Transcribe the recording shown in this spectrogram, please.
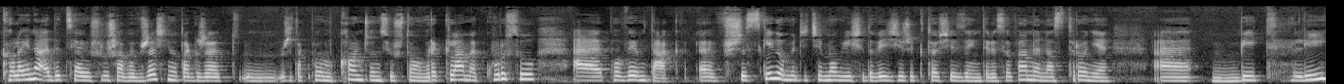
Kolejna edycja już rusza we wrześniu, także, że tak powiem, kończąc już tą reklamę kursu, e, powiem tak. E, wszystkiego będziecie mogli się dowiedzieć, jeżeli ktoś jest zainteresowany na stronie bit.ly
